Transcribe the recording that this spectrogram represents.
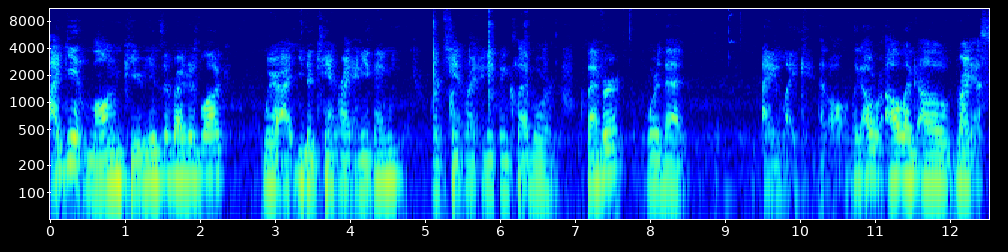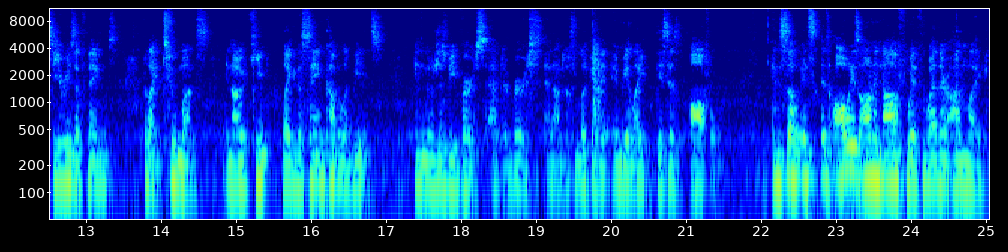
I get long periods of writer's block where I either can't write anything or can't write anything clever, clever, or that I like at all. Like I'll I'll like I'll write a series of things for like two months, and I'll keep like the same couple of beats, and it'll just be verse after verse, and I'll just look at it and be like, this is awful. And so it's it's always on and off with whether I'm like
